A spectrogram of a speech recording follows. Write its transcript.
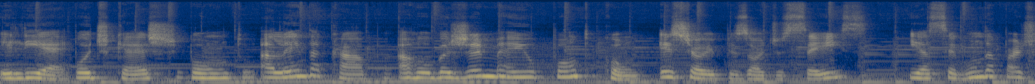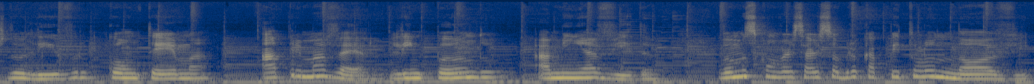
Ele é podcast.alendacapa@gmail.com. Este é o episódio 6 e a segunda parte do livro com o tema A Primavera, limpando a minha vida. Vamos conversar sobre o capítulo 9,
